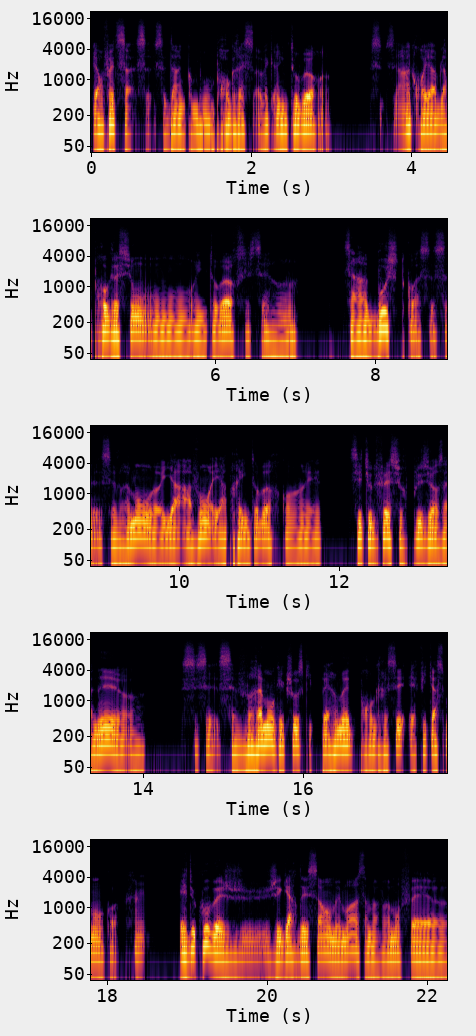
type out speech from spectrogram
et en fait, ça, c'est dingue comme on progresse avec Inktober. C'est incroyable. La progression en Inktober, c'est un, c'est un boost, quoi. C'est- vraiment, euh, il y a avant et après Inktober, quoi. hein. Et si tu le fais sur plusieurs années, euh, c'est- vraiment quelque chose qui permet de progresser efficacement, quoi. Mm. Et du coup, ben, j'ai gardé ça en mémoire. Ça m'a vraiment fait euh,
